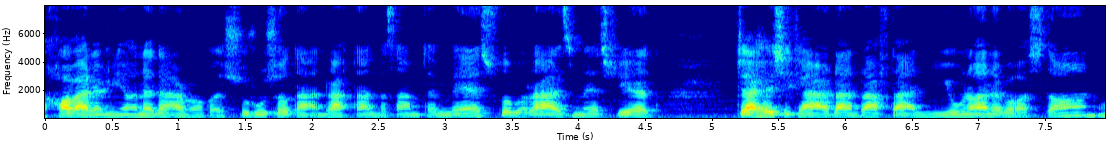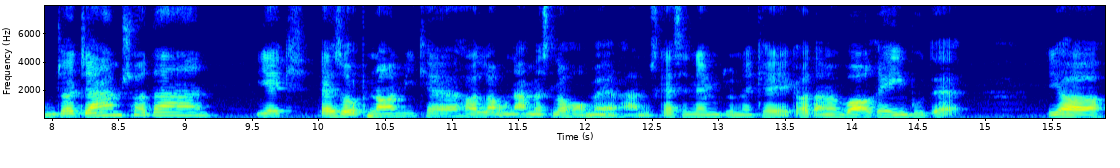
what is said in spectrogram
خاور میانه در واقع شروع شدن رفتن به سمت مصر دوباره از مصر یه جهشی کردن رفتن یونان باستان. اونجا جمع شدن. یک ازوپنامی که حالا اونم مثل هومر هنوز کسی نمی‌دونه که یک آدم واقعی بوده یا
